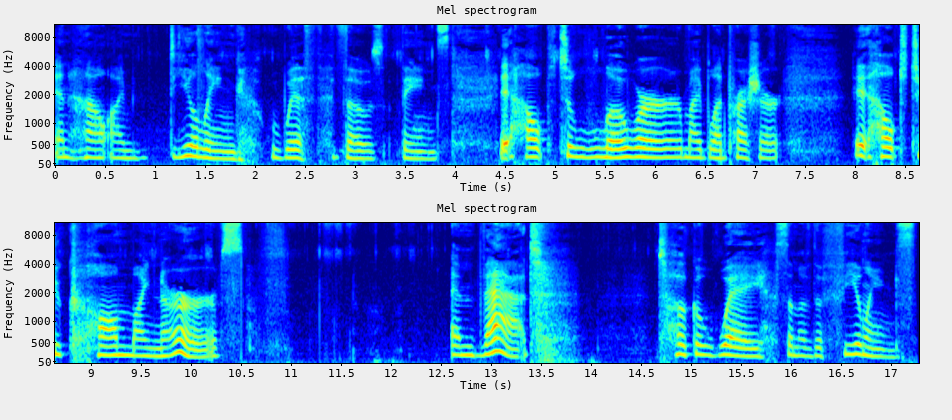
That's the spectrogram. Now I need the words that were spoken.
in how I'm dealing with those things. It helped to lower my blood pressure. It helped to calm my nerves. And that took away some of the feelings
